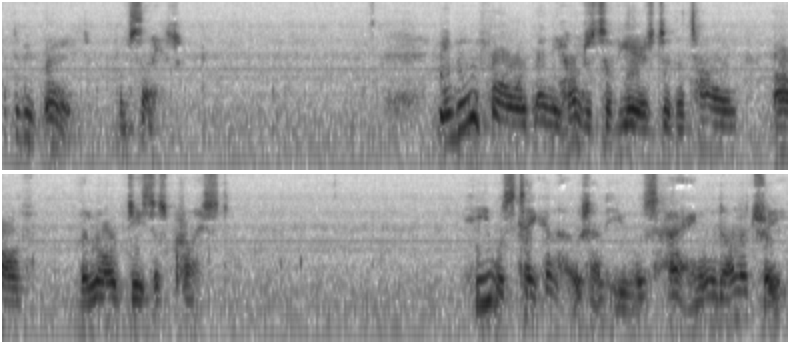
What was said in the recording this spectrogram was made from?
Had to be buried from sight. We move forward many hundreds of years to the time of the Lord Jesus Christ. He was taken out and he was hanged on a tree.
